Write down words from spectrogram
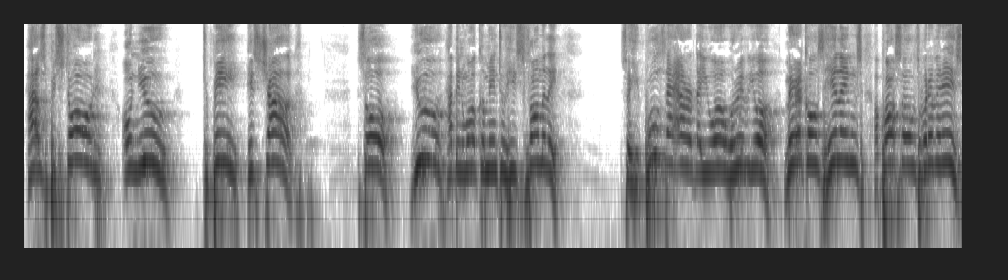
has bestowed on you to be his child. So you have been welcomed into his family. So he pulls that arrow that you are, wherever you are miracles, healings, apostles, whatever it is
